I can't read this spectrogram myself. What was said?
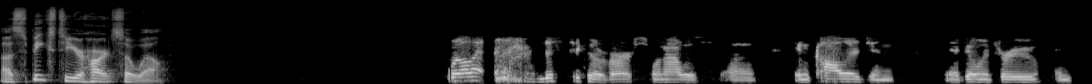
uh, speaks to your heart so well. Well, this particular verse, when I was uh, in college and you know, going through and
